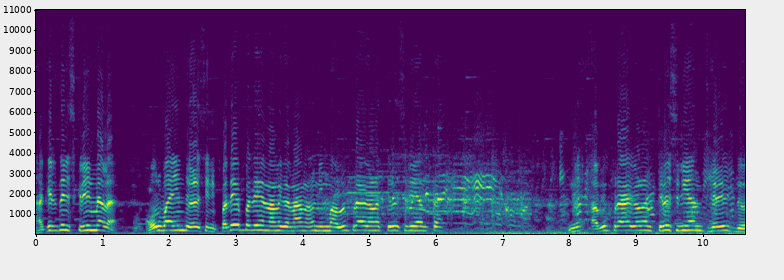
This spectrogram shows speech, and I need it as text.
ಹಾಕಿರ್ತೀನಿ ಸ್ಕ್ರೀನ್ ಮೇಲೆ. ಅವ್ರ ಬಾಯಿಂದ ಹೇಳ್ತೀನಿ. ಪದೇ ಪದೇ ನನಗೆ ನಾನು ನಿಮ್ಮ ಅಭಿಪ್ರಾಯಗಳನ್ನ ತಿಳಿಸ್ರಿ ಅಂತ. ಅಭಿಪ್ರಾಯಗಳನ್ನು ತಿಳಿಸ್ರಿ ಅಂತ ಹೇಳಿದ್ದು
